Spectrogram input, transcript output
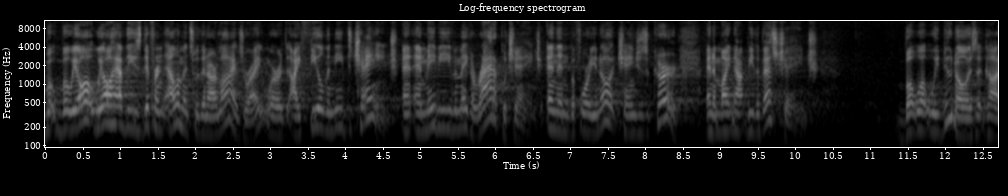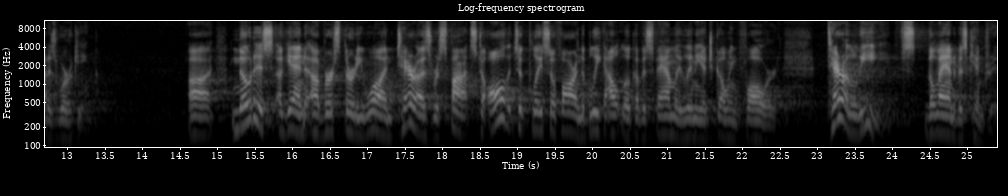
but, but we, all, we all have these different elements within our lives, right? Where I feel the need to change and, and maybe even make a radical change. And then before you know it, change has occurred. And it might not be the best change. But what we do know is that God is working. Uh, notice again, uh, verse 31, Terah's response to all that took place so far and the bleak outlook of his family lineage going forward. Terah leaves the land of his kindred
